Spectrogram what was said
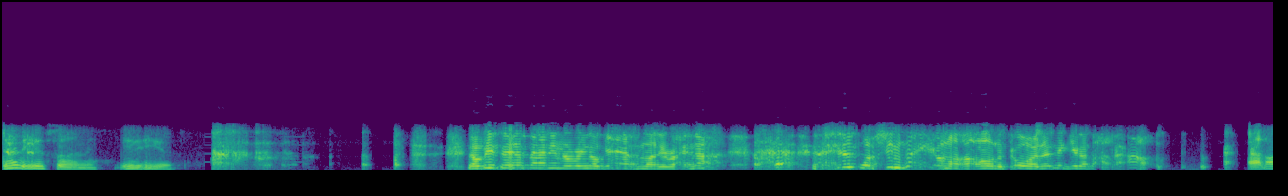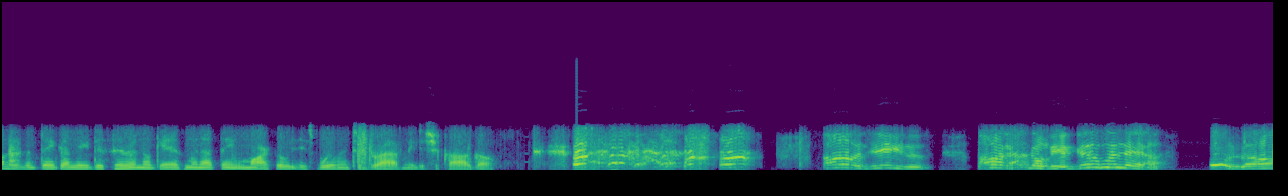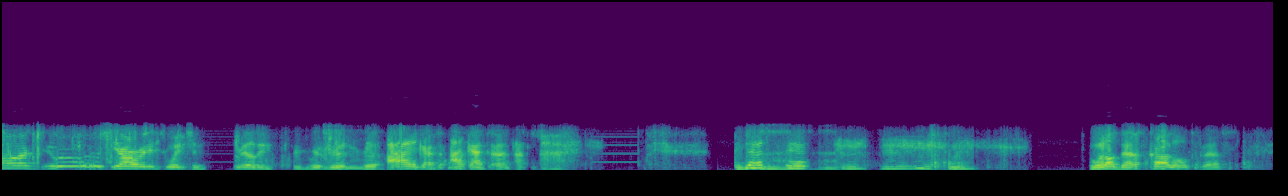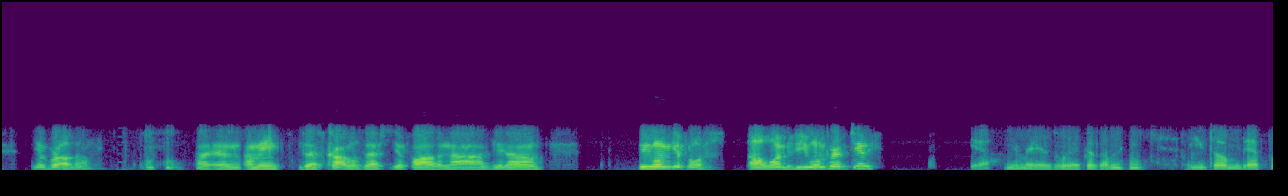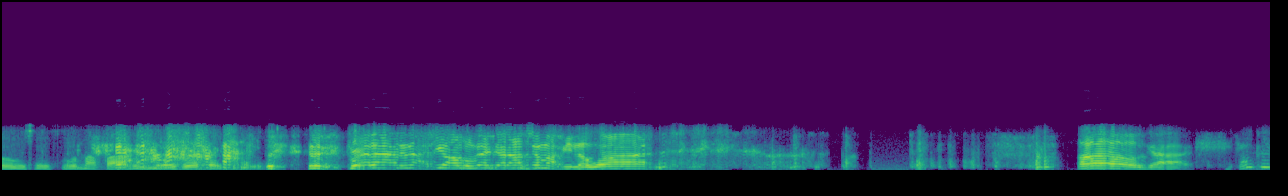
that is funny. It is. Saying I need to bring no gas money right now. this is what she make on, on the cord. Let me get up out the house. I don't even think I need to send her no gas money. I think Marco is willing to drive me to Chicago. oh Jesus! Oh, that's gonna be a good one there. Oh Lord, Ooh, she already twitching. Really, really, really, really. I ain't got to. I got to. I, that's it. Well, that's Carlos. That's your brother. And I mean, that's Carlos. That's your father. Now I get um. Who you want me to get for? Oh, one. Do you want to pray for Kenny? Yeah, you may as well, because I mean, you told me that foolishness with my father. You may as well pray for me. Pray out and out. She almost let that out your mouth. You know what? Oh God. Okay.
